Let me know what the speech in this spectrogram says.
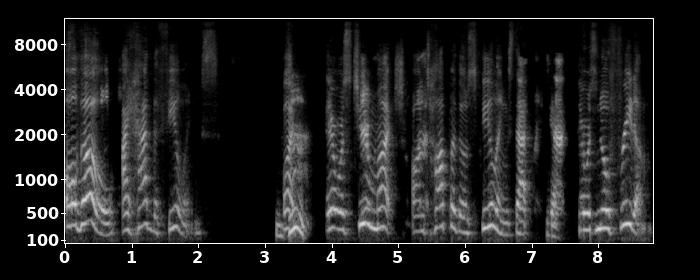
although i had the feelings but Mhm. There was too much on top of those feelings that Yeah. there was no freedom.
